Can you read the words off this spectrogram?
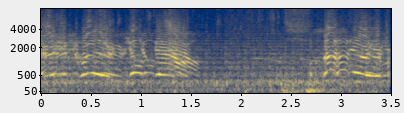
Area clear! Jump down! Last area, move!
